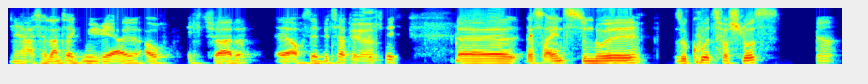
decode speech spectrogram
Ja, Atalanta gegen Real auch echt schade. Äh, auch sehr bitter Ja. tatsächlich. Äh, das 1 zu 0, so kurz vor Schluss, Ja.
